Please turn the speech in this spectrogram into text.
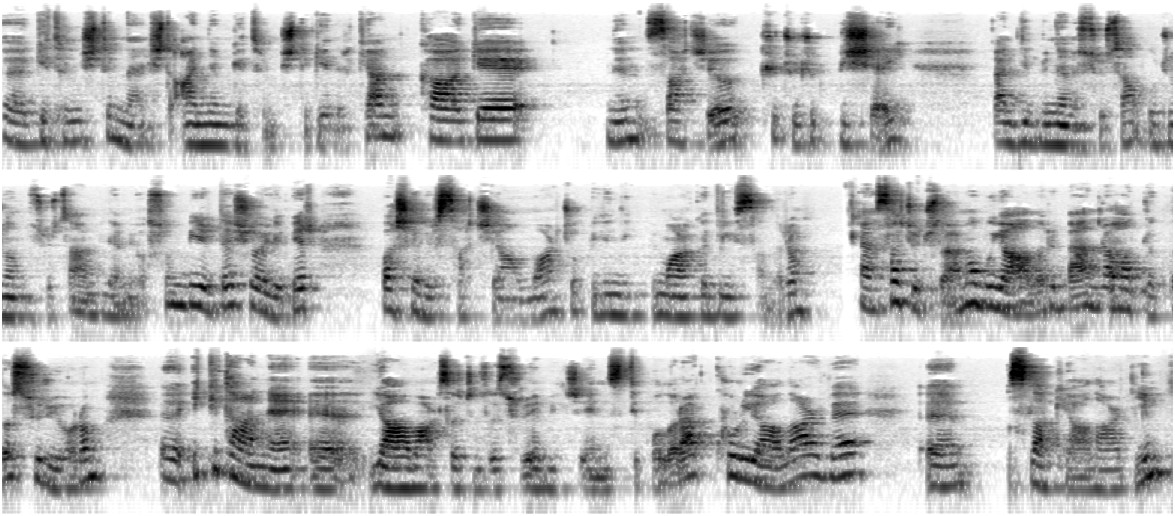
e, getirmiştim ne işte annem getirmişti gelirken. KG'nin saç yağı küçücük bir şey. Yani dibine mi sürsem ucuna mı sürsem bilemiyorsun. Bir de şöyle bir başka bir saç yağım var. Çok bilindik bir marka değil sanırım. Yani saç uçlarıma bu yağları ben rahatlıkla sürüyorum. E, iki tane e, yağ var saçınıza sürebileceğiniz tip olarak. Kuru yağlar ve e, ıslak yağlar diyeyim.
